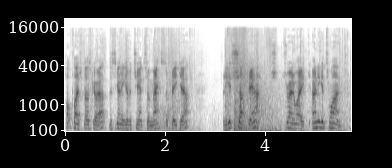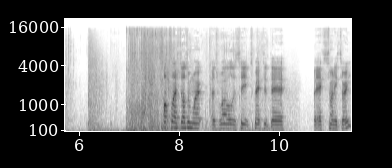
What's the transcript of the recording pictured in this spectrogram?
Pop flash does go out. This is going to give a chance for Max to peek out. But he gets shut down straight away. Only gets one. Pop flash doesn't work as well as he expected there for X23.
